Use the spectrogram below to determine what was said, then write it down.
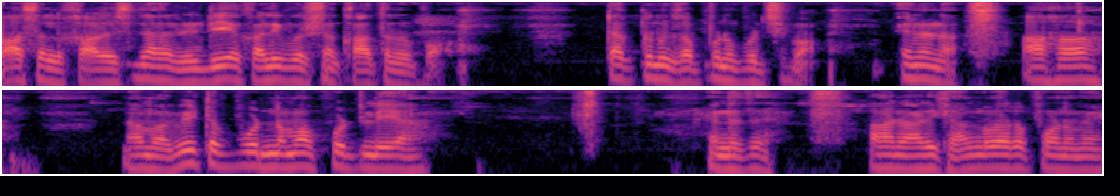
வாசல் காலேஜ்னா ரெடியாக கலிபுருஷன் காத்துருப்போம் டக்குன்னு கப்புன்னு பிடிச்சிப்பான். என்னென்னா ஆஹா நம்ம வீட்டை போடணுமா போட்டலையா? என்னது? ஆ நாளைக்கு அங்கே வர போகணுமே.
